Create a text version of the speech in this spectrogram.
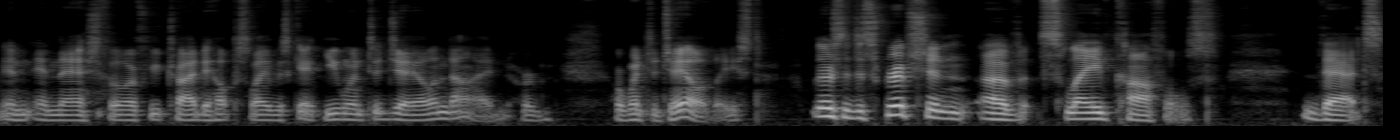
in, in Nashville. If you tried to help slave escape, you went to jail and died, or or went to jail at least. There's a description of slave coffles that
